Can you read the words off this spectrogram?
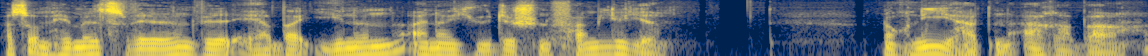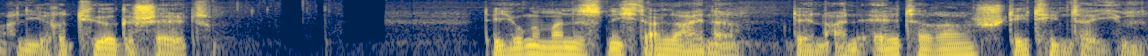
Was um Himmels willen will er bei ihnen, einer jüdischen Familie? Noch nie hatten Araber an ihre Tür geschellt. Der junge Mann ist nicht alleine, denn ein älterer steht hinter ihm.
